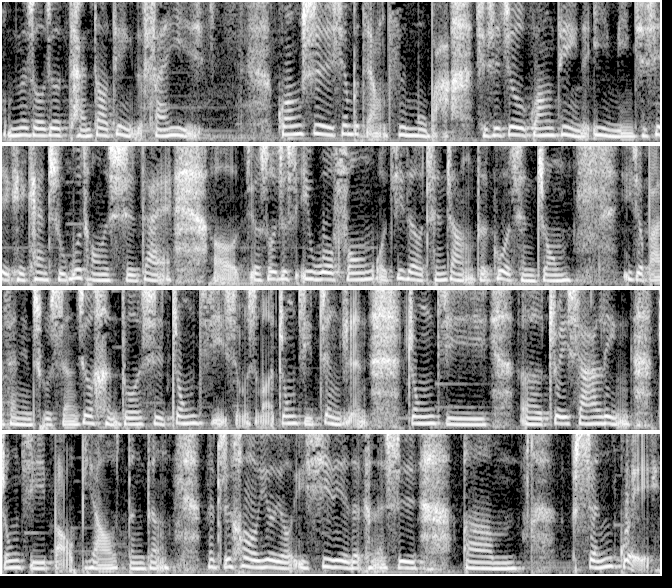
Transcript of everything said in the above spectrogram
我们那时候就谈到电影的翻译，光是先不讲字幕吧，其实就光电影的译名，其实也可以看出不同的时代。呃，有时候就是一窝蜂。我记得我成长的过程中，一九八三年出生，就很多是终极什么什么，终极证人，终极呃追杀令，终极保镖等等。那之后又有一系列的，可能是嗯、神鬼，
